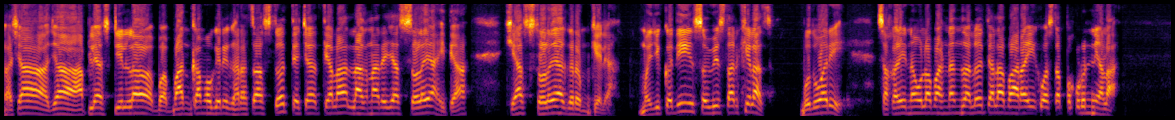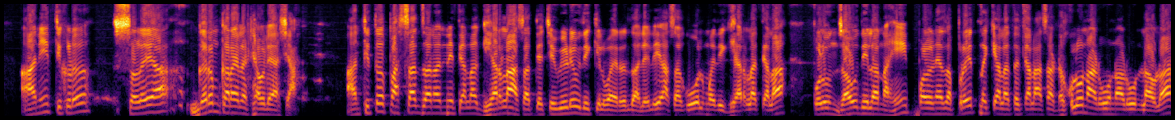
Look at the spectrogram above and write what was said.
अशा ज्या आपल्या स्टीलला ब- बांधकाम वगैरे घराचं असतं त्याच्या त्याला लागणाऱ्या ज्या सळया आहेत त्या ह्या सळया गरम केल्या. म्हणजे कधी सव्वीस तारखेलाच बुधवारी सकाळी नऊला भांडण झालं त्याला बारा एक वाजता पकडून नेला. आणि तिकडं सळया गरम करायला ठेवल्या अशा. आणि तिथं पाच सात जणांनी त्याला घेरला असा. त्याचे व्हिडिओ देखील व्हायरल झालेले. असा गोलमध्ये घेरला त्याला. पळून जाऊ दिला नाही. पळण्याचा प्रयत्न केला तर त्याला असा ढकलून अडवून अडवून लावला.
